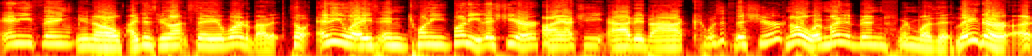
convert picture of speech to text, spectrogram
anything. You know, I just do not say a word about it. So, anyways, in 2020 this year, I actually added back. Was it this year? No, it might have been. When was it? Later. I,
